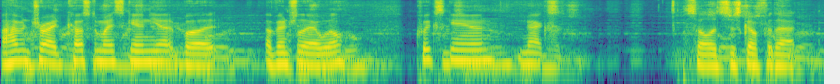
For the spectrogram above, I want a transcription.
I haven't tried customized scan yet, but eventually I will. Quick scan, next. So let's just go for that.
